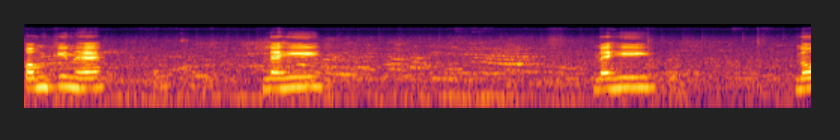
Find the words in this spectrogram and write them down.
पम्पकिन है। नहीं नहीं नो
